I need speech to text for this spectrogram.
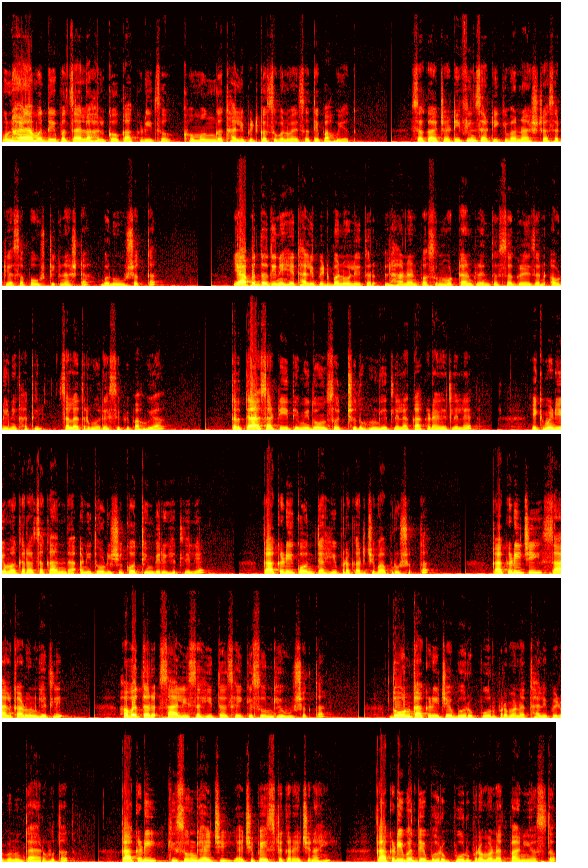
उन्हाळ्यामध्ये पचायला हलकं काकडीचं खमंग थालीपीठ कसं बनवायचं ते पाहूयात. सकाळच्या टिफिनसाठी किंवा नाश्त्यासाठी असा पौष्टिक नाश्ता बनवू शकता? या पद्धतीने हे थालीपीठ बनवले तर लहानांपासून मोठ्यांपर्यंत सगळेजण आवडीने खातील. चला तर मग रेसिपी पाहूया. तर त्यासाठी इथे मी दोन स्वच्छ धुवून घेतलेल्या काकड्या घेतलेल्या आहेत. एक मिडियम आकाराचा कांदा आणि थोडीशी कोथिंबीर घेतलेली आहे. काकडी कोणत्याही प्रकारची वापरू शकता. काकडीची साल काढून घेतली. हवं तर सालीसहितच हे किसून घेऊ शकता. दोन काकडीचे भरपूर प्रमाणात थालीपीठ बनून तयार होतात. काकडी किसून घ्यायची याची पेस्ट करायची नाही. काकडीमध्ये भरपूर प्रमाणात पाणी असतं.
